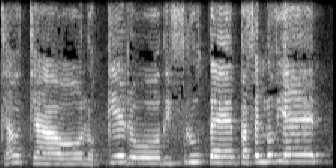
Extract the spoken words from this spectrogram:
Chao, chao, los quiero, disfruten, pásenlo bien.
